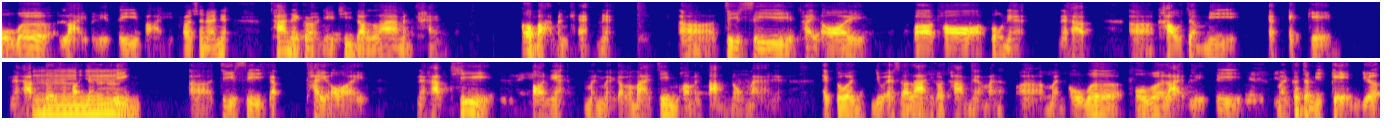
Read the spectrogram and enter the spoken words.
over liability ไป เพราะฉะนั้นเนี่ย ถ้าในกรณีที่ดอลลาร์มันแข็งก็บาทมันแข็งเนี่ยเอ่อ GC ไทยออยปตทพวกเนี้ยนะครับเอ่อเขาจะมี FX gain นะครับอืมโดยเฉพาะอย่างยิ่งเอ่อ GC กับไทยออยนะครับ ที่ตอนเนี้ยมันเหมือนกับว่า margin พอมันต่ำลงมาเนี่ยไอตัว US ดอลลาร์ที่เขาทำเนี่ยมันเอ่อมัน over over liability มันก็จะมีเกณฑ์เยอะ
